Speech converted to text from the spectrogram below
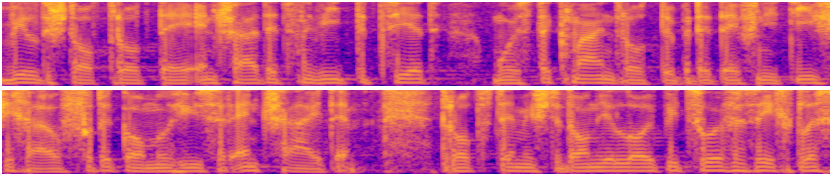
Weil der Stadtrat den Entscheid jetzt nicht weiterzieht, muss der Gemeinderat über den definitiven Kauf der Gammelhäuser entscheiden. Trotzdem ist Daniel Leupi zuversichtlich,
